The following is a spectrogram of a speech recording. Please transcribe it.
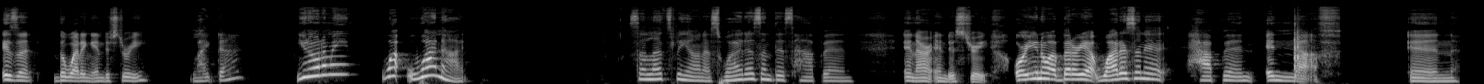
isn't the wedding industry like that? You know what I mean? Why why not? So let's be honest, why doesn't this happen in our industry? Or you know what, better yet, why doesn't it happen enough in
